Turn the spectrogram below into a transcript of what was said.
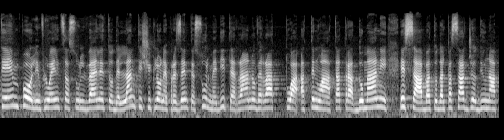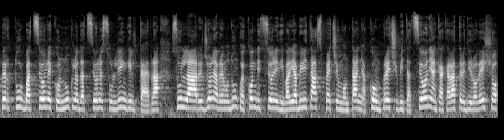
tempo, l'influenza sul Veneto dell'anticiclone presente sul Mediterraneo verrà attenuata tra domani e sabato dal passaggio di una perturbazione con nucleo d'azione sull'Inghilterra. Sulla regione avremo dunque condizioni di variabilità, specie in montagna con precipitazioni anche a carattere di rovescio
